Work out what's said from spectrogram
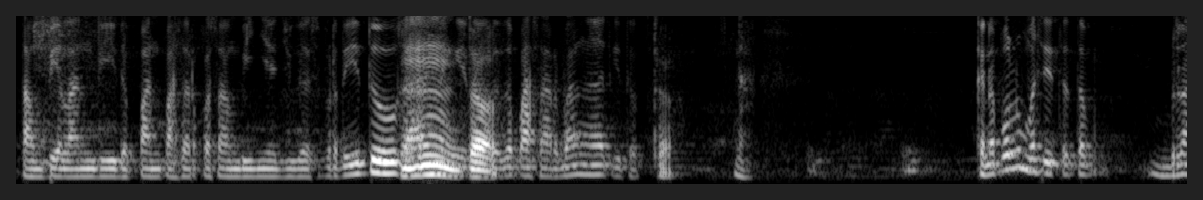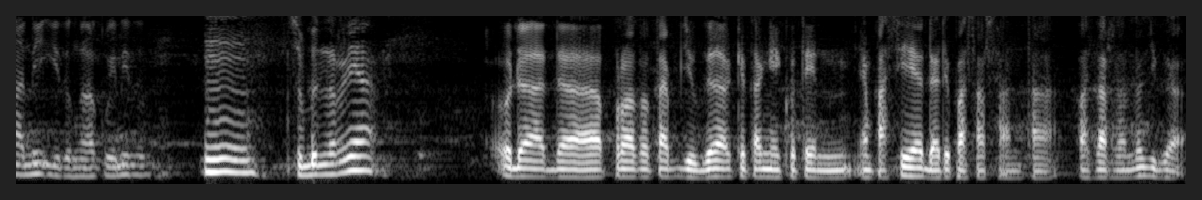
tampilan di depan pasar Kosambinya juga seperti itu kan Hmm, gitu betul. itu pasar banget gitu Betul. nah kenapa lu masih tetap berani gitu ngelakuin itu Hmm, sebenarnya udah ada prototipe juga kita ngikutin yang pasti ya dari pasar Santa. Pasar Santa juga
